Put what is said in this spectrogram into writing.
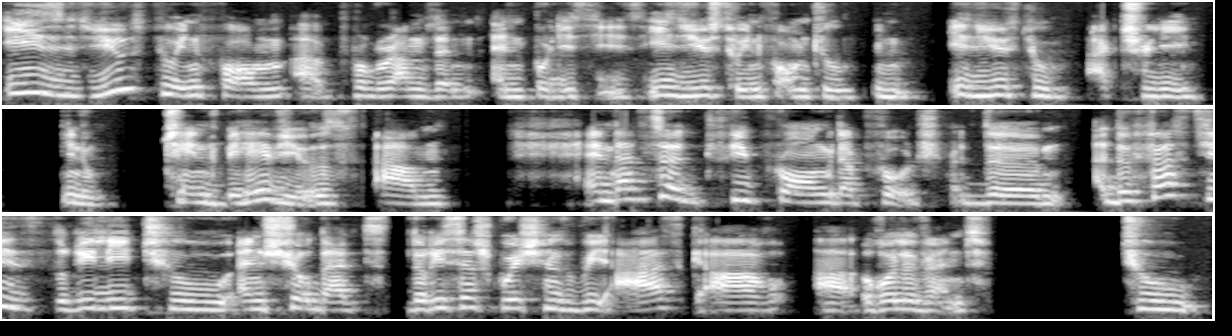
is used to inform uh, programs and, and policies, is used to inform to, is used to actually, you know, change behaviors. Um, and that's a three-pronged approach. The, the first is really to ensure that the research questions we ask are uh, relevant to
